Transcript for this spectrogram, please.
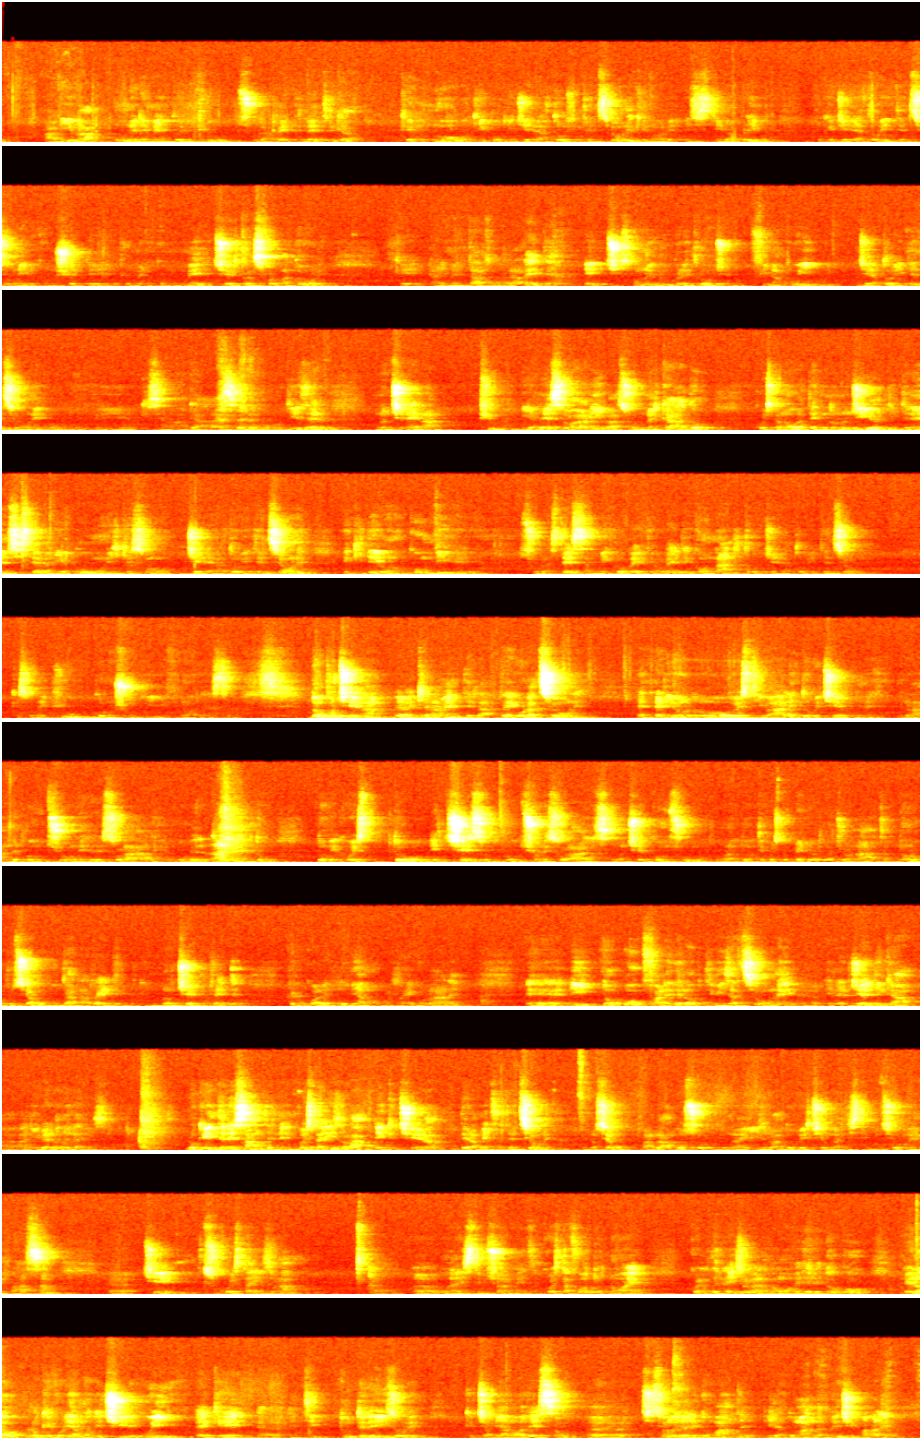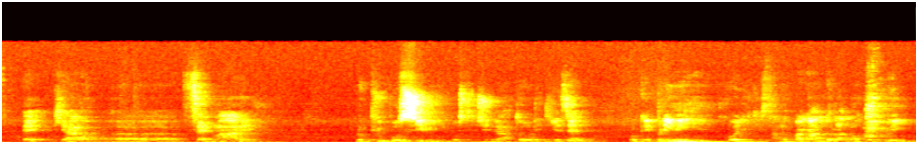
arriva un elemento in più sulla rete elettrica che è un nuovo tipo di generatore di tensione che non esisteva prima perché i generatori di tensione li conoscete più o meno come me c'è il trasformatore che è alimentato dalla rete e ci sono i gruppi elettrogeni. Fino a qui generatori di tensione o gruppi che siano gas o diesel non ce n'era più. E adesso arriva sul mercato questa nuova tecnologia di tenere il sistema di accumuli che sono generatori di tensione e che devono convivere sulla stessa microrete o rete con altro generatore di tensione che sono i più conosciuti fino adesso. Dopo c'era eh, chiaramente la regolazione nel periodo estivale dove c'è una grande produzione del solare o del vento dove questo eccesso di produzione solare, se non c'è consumo durante questo periodo della giornata, non lo possiamo buttare a rete perché non c'è una rete per la quale dobbiamo regolare eh, e dopo fare dell'ottimizzazione eh, energetica a livello della isola. Lo che è interessante in questa isola è che c'era della mezza tensione, non stiamo parlando solo di una isola dove c'è una distribuzione bassa, eh, c'è su questa isola eh, una distribuzione in mezza. Questa foto non è quella della isola, la vamo a vedere dopo, però lo che vogliamo decidere qui è che eh, in tutte le isole che abbiamo adesso eh, ci sono delle domande e la domanda principale è chiaro eh, fermare lo più possibile questi generatori diesel perché i primi, quelli che stanno pagando la notte qui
